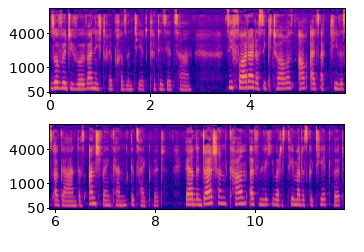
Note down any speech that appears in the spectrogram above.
So wird die Vulva nicht repräsentiert, kritisiert Zahn. Sie fordert, dass die Klitoris auch als aktives Organ, das anschwellen kann, gezeigt wird. Während in Deutschland kaum öffentlich über das Thema diskutiert wird,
